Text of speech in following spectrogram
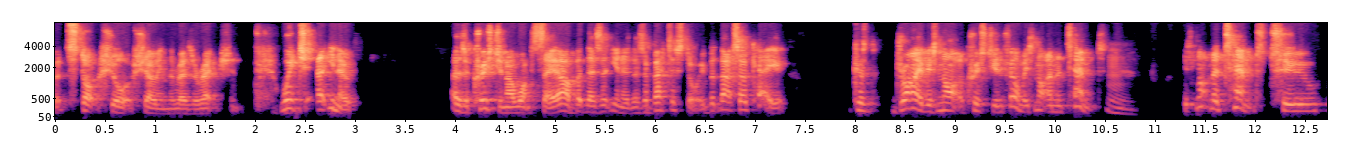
but stop short of showing the resurrection. Which uh, you know, as a Christian, I want to say, oh, but there's a you know there's a better story, but that's okay because Drive is not a Christian film. It's not an attempt. Mm. It's not an attempt to,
